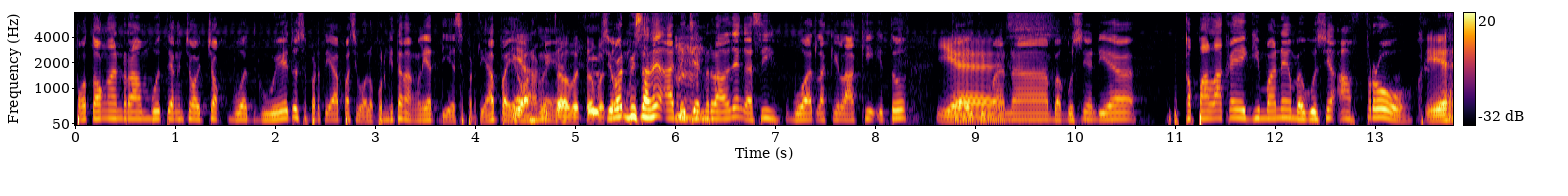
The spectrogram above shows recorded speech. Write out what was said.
potongan rambut yang cocok buat gue itu seperti apa sih walaupun kita nggak ngelihat dia seperti apa ya Iya, orangnya. betul, ya. betul, betul. Cuman misalnya ada generalnya nggak sih buat laki-laki itu kayak Yes. gimana bagusnya dia kepala kayak gimana yang bagusnya afro, Iya.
